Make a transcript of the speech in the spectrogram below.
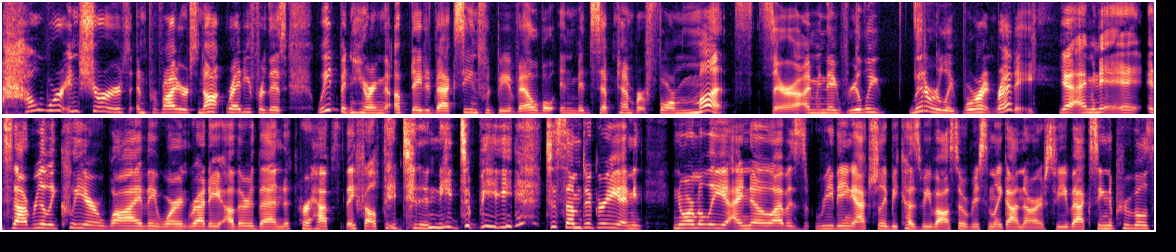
how were insurers and providers not ready for this? We'd been hearing the updated vaccines would be available in mid September for months, Sarah. I mean, they really literally weren't ready. Yeah, I mean, it, it's not really clear why they weren't ready, other than perhaps they felt they didn't need to be to some degree. I mean, normally, I know I was reading actually because we've also recently gotten RSV vaccine approvals.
